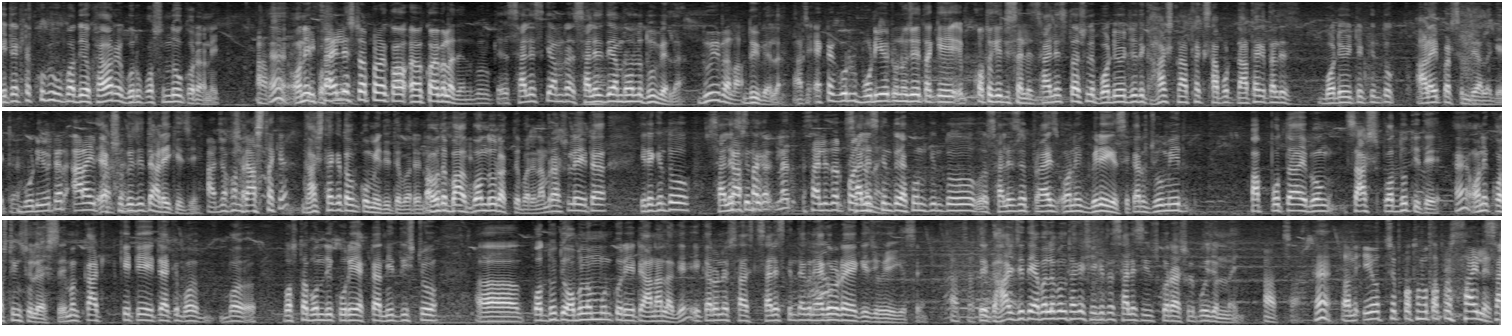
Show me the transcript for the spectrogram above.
এটা একটা খুবই উপাদেয় খাবার আর গরু পছন্দও করে অনেক। হ্যাঁ অনেক সাইলেসটা আপনারা কয় বেলা দেন গরুকে? সাইলেসকে আমরা সাইলেস দিয়ে আমরা হলো দুই বেলা। দুই বেলা? দুই বেলা। আচ্ছা একটা গরুর বডি ওয়েট অনুযায়ী তাকে কত কেজি সাইলেস সাইলেস তো আসলে বডি ওয়েট যদি ঘাস না থাকে সাপোর্ট না থাকে তাহলে বডি ওয়েটের কিন্তু আড়াই পার্সেন্ট দেওয়া লাগে এটা। বডি ওয়েটের আড়াই একশো কেজিতে আড়াই কেজি। আর যখন গাছ থাকে? ঘাস থাকে তখন কমিয়ে দিতে পারেন। আমাদের বন্ধও রাখতে পারেন। আমরা আসলে এটা এটা কিন্তু সাইলেস গাছ কিন্তু সাইলেস কিন্তু এখন কিন্তু সাইলেসের প্রাইস অনেক বেড়ে গেছে। কারণ জমির প্রাপ্যতা এবং চাষ পদ্ধতিতে হ্যাঁ অনেক কস্টিং চলে আসছে এবং কাঠ কেটে এটাকে বস্তাবন্দি করে একটা নির্দিষ্ট পদ্ধতি অবলম্বন করে এটা আনা লাগে। এই কারণে সা- সাইলেস কিন্তু এখন এগারো টাকা কেজি হয়ে গেছে। আচ্ছা ঘাস যদি অ্যাভেলেবল থাকে সেক্ষেত্রে সাইলেস ইউজ করা আসলে প্রয়োজন নাই। আচ্ছা। হ্যাঁ। তাহলে এ হচ্ছে প্রথমত আপনার সাইলেস।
